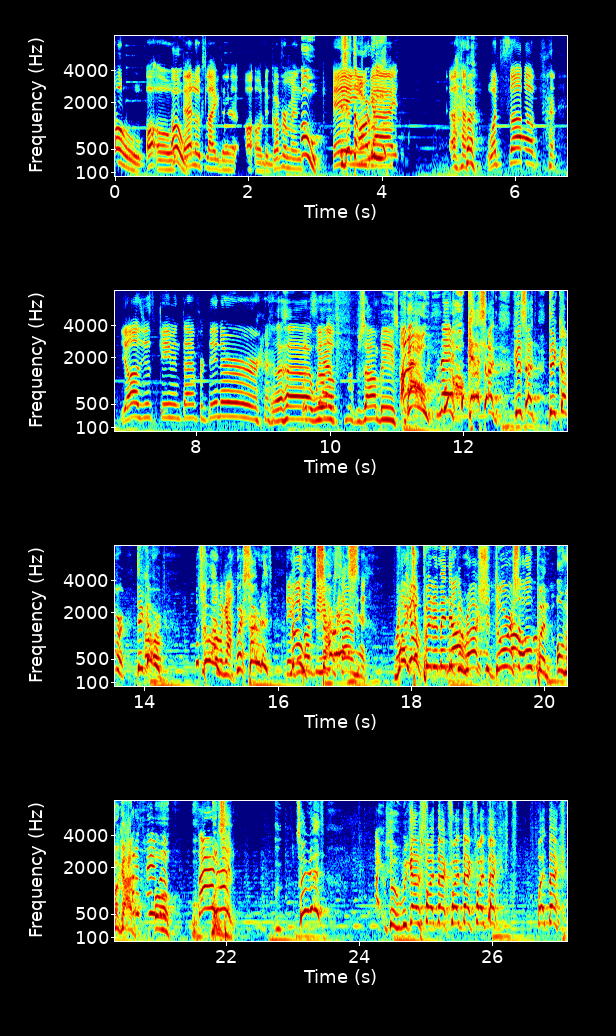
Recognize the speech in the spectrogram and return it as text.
Oh, uh-oh. Oh. That looks like the, uh-oh, the government. Oh, Hey, is it the army? guys. Uh, what's up? Y'all just came in time for dinner. Uh, we up? have zombies. Oh! Grenade! oh! Get aside! Get aside! Take cover! Take cover! What's going on? Oh my God. Where's Siren Head? They- no! they must be Siren Siren Head! Head. Why'd you put him in the No. garage? The door is open! Oh my god! Gotta save him. Oh! What is it? Siren Head! No, we gotta fight back! Fight back! Fight back! Fight back!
